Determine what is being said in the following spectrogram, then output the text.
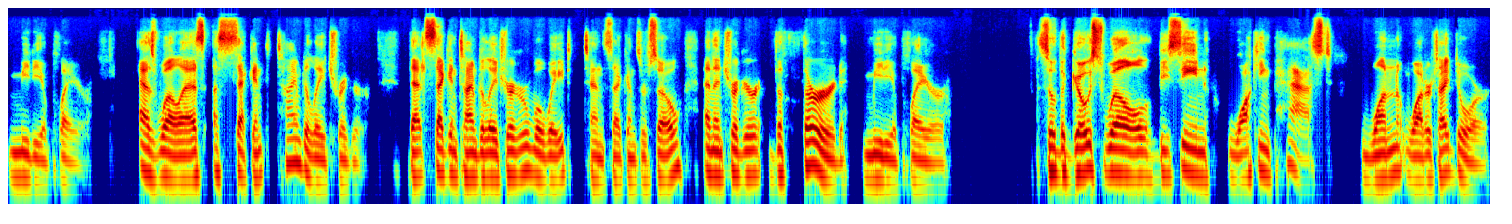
media player as well as a second time delay trigger. That second time delay trigger will wait 10 seconds or so and then trigger the third media player. So the ghost will be seen walking past one watertight door.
